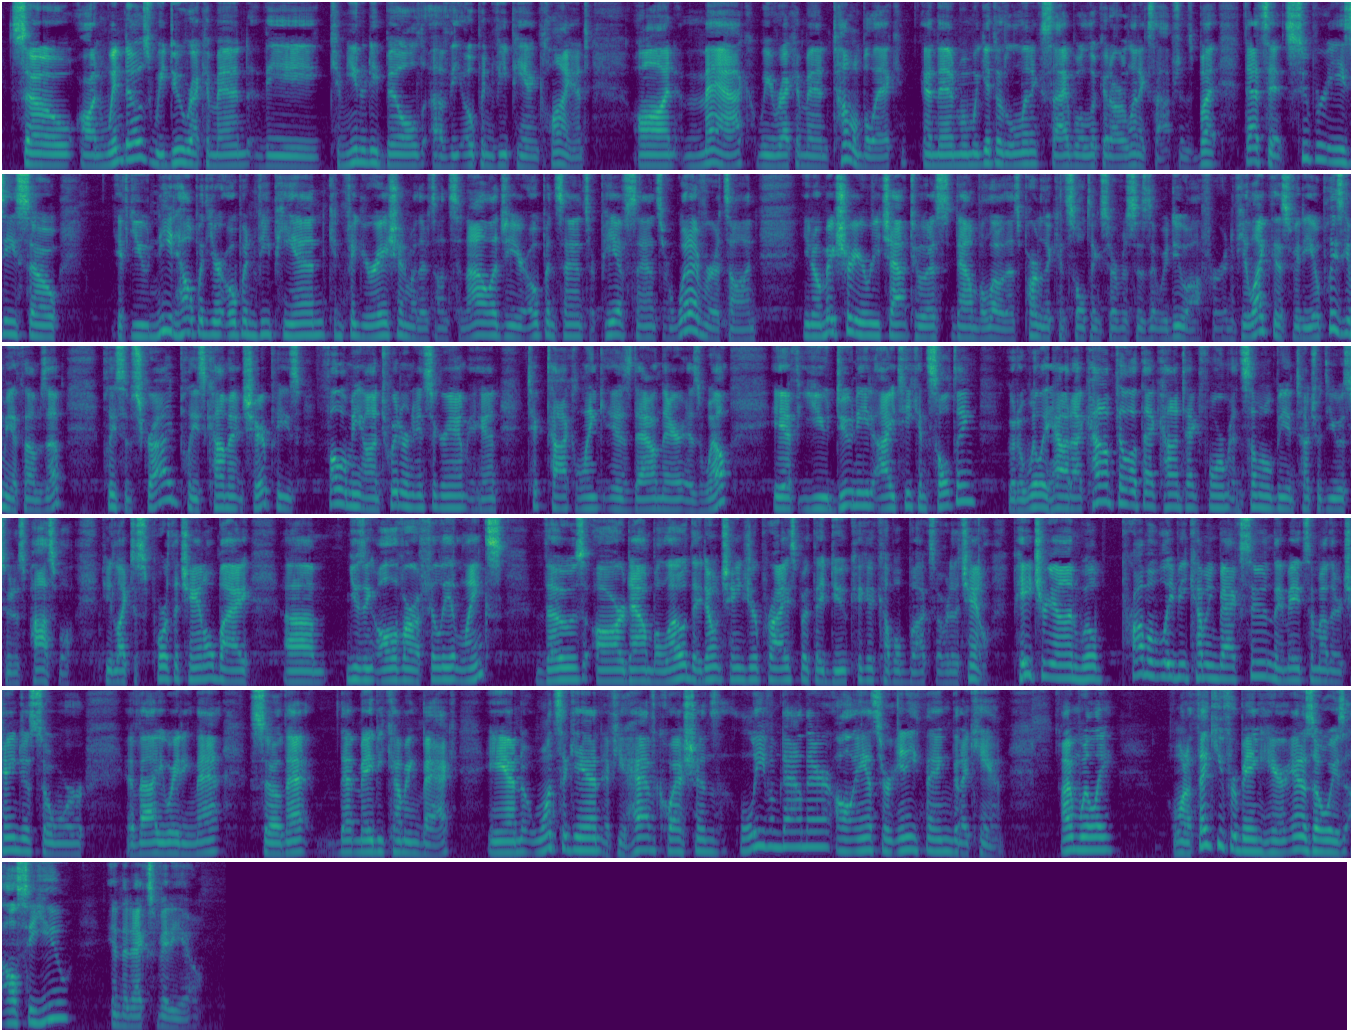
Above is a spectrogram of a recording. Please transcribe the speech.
so on Windows, we do recommend the community build of the OpenVPN client. On Mac, we recommend TunnelBlick, and then when we get to the Linux side, we'll look at our Linux options. But that's it, super easy. So if you need help with your OpenVPN configuration, whether it's on Synology or OPNsense or pfSense or whatever it's on, you know, make sure you reach out to us down below. That's part of the consulting services that we do offer. And if you like this video, please give me a thumbs up. Please subscribe. Please comment share. Please follow me on Twitter and Instagram and TikTok link is down there as well. If you do need IT consulting, go to williehowe.com, fill out that contact form, and someone will be in touch with you as soon as possible. If you'd like to support the channel by um, using all of our affiliate links, those are down below. They don't change your price, but they do kick a couple bucks over to the channel. Patreon will probably be coming back soon. They made some other changes, so we're evaluating that. So that that may be coming back. And once again, if you have questions, leave them down there. I'll answer anything that I can. I'm Willie. I want to thank you for being here, and as always, I'll see you in the next video.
